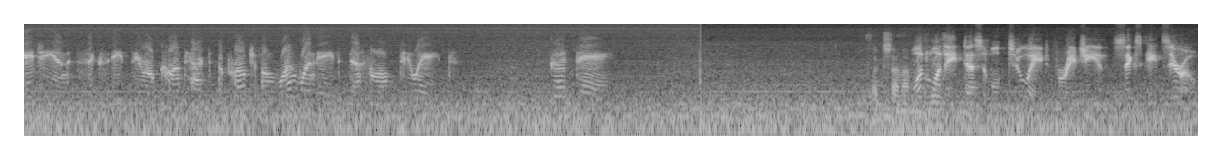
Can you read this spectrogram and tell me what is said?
Aegean 680 contact approach on 118.28. Good day. 118.28 for Aegean 680.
